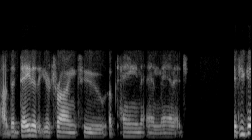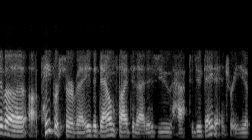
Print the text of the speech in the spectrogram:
uh, the data that you're trying to obtain and manage. If you give a, a, paper survey, the downside to that is you have to do data entry. You have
